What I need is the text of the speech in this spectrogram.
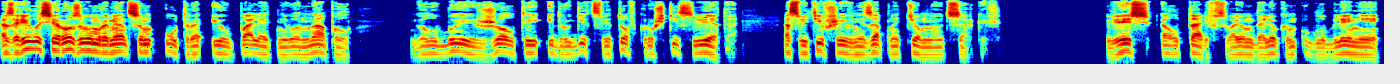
озарилось розовым румянцем утра, и упали от него на пол голубые, желтые и других цветов кружки света, осветившие внезапно темную церковь. Весь алтарь в своем далеком углублении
